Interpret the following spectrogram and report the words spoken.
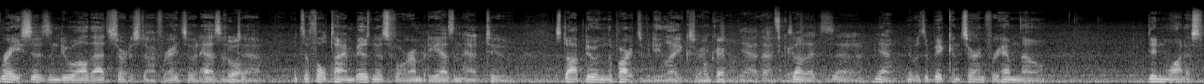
races and do all that sort of stuff, right? So it hasn't. Cool. Uh, it's a full time business for him, but he hasn't had to stop doing the parts of it he likes, right? Okay. yeah that's good So that's uh, yeah, it was a big concern for him though. Didn't want to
